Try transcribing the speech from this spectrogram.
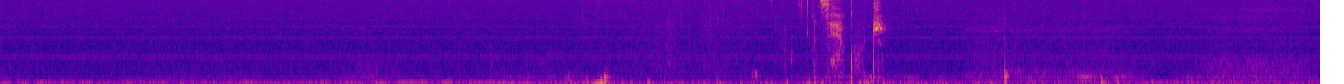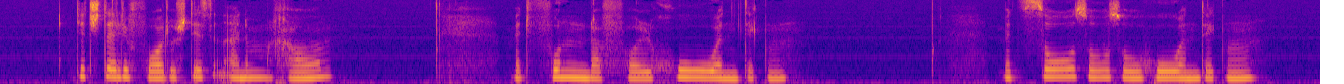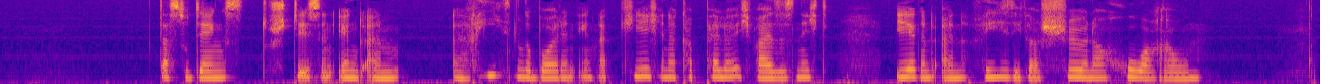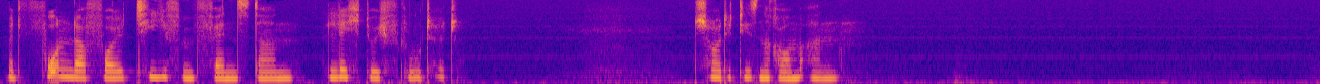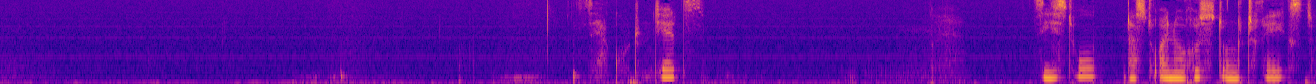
Sehr gut. Jetzt stell dir vor, du stehst in einem Raum mit wundervoll hohen Decken. Mit so, so, so hohen Decken, dass du denkst, du stehst in irgendeinem Riesengebäude, in irgendeiner Kirche, in einer Kapelle, ich weiß es nicht irgendein riesiger, schöner, hoher Raum mit wundervoll tiefen Fenstern, Licht durchflutet. Schau dir diesen Raum an. Sehr gut. Und jetzt siehst du dass du eine Rüstung trägst.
